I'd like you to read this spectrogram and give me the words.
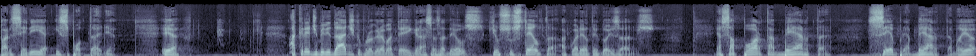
parceria espontânea. E a credibilidade que o programa tem, graças a Deus, que o sustenta há 42 anos. Essa porta aberta, sempre aberta. Amanhã,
